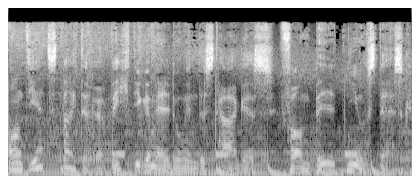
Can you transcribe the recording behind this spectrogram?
Und jetzt weitere wichtige Meldungen des Tages vom Bild Newsdesk.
